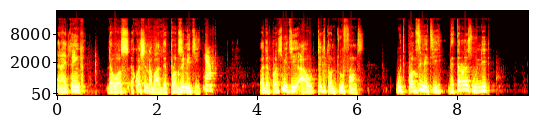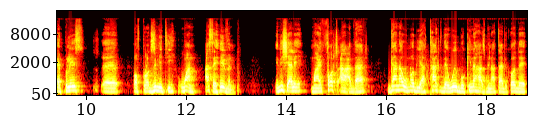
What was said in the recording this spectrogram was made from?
and I think there was a question about the proximity. Yeah. But the proximity, I'll take it on two fronts. With proximity, the terrorists will need a place uh, of proximity, one, as a haven. Initially, my thoughts are that Ghana will not be attacked the way Burkina has been attacked because the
